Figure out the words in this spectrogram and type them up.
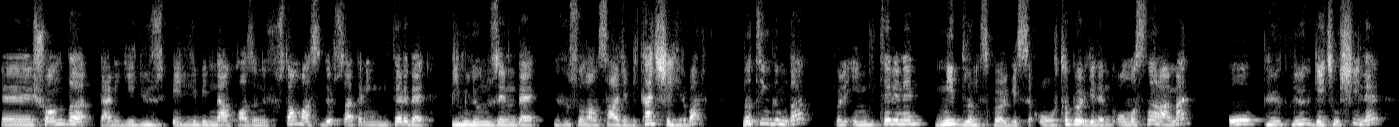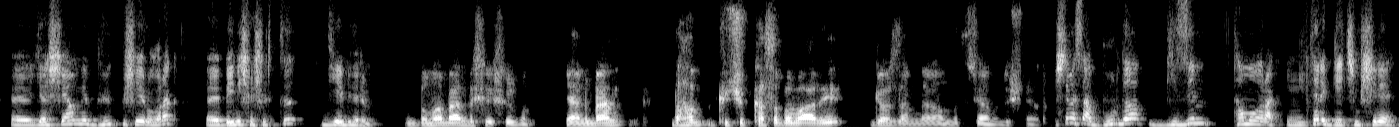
e, şu anda da yani 750 binden fazla nüfustan bahsediyoruz. Zaten İngiltere'de 1 milyon üzerinde nüfus olan sadece birkaç şehir var. Nottingham'da böyle İngiltere'nin Midlands bölgesi, orta bölgelerinde olmasına rağmen o büyüklüğü geçmişiyle e, yaşayan ve büyük bir şehir olarak e, beni şaşırttı diyebilirim. Buna ben de şaşırdım. Yani ben daha küçük kasaba vari gözlemler anlatacağını düşünüyordum. İşte mesela burada bizim tam olarak İngiltere geçmişini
